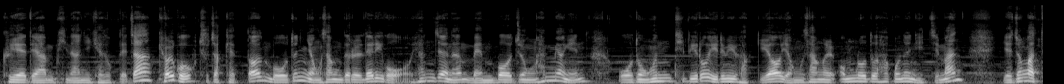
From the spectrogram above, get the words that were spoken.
그에 대한 비난이 계속되자 결국 주작했던 모든 영상들을 내리고 현재는 멤버 중 한 명인 오동훈 TV로 이름이 바뀌어 영상을 업로드하고는 있지만 예전 같은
